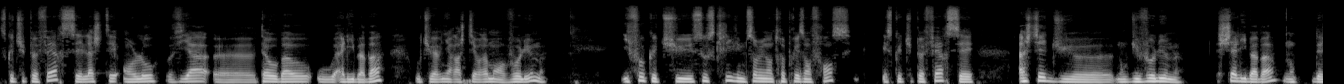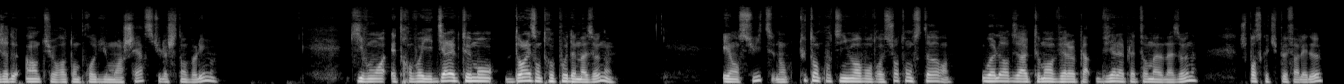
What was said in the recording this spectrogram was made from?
ce que tu peux faire, c'est l'acheter en lot via euh, Taobao ou Alibaba, où tu vas venir acheter vraiment en volume. Il faut que tu souscrives, il me semble, une entreprise en France, et ce que tu peux faire, c'est acheter du, euh, donc du volume chez Alibaba. Donc déjà de 1, tu auras ton produit moins cher si tu l'achètes en volume, qui vont être envoyés directement dans les entrepôts d'Amazon. Et ensuite, donc tout en continuant à vendre sur ton store ou alors directement via la, plateforme Amazon. Je pense que tu peux faire les deux.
